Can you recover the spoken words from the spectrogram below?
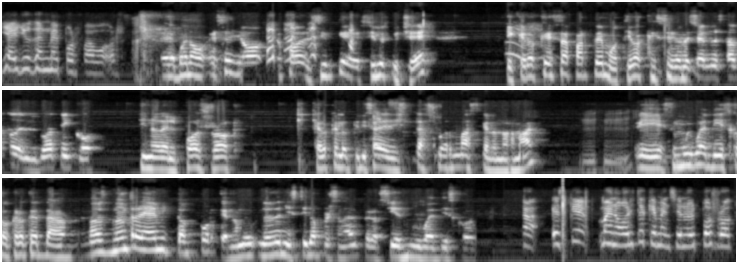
Y ayúdenme, por favor. Eh, bueno, ese yo, yo puedo decir que sí lo escuché. Y creo que esa parte emotiva que se decía no es tanto del gótico, sino del post-rock. Creo que lo utiliza de distintas formas que lo normal. Y es un muy buen disco. Creo que no, no entraría en mi top porque no, me- no es de mi estilo personal, pero sí es muy buen disco. Ah, es que, bueno, ahorita que mencionó el post-rock,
